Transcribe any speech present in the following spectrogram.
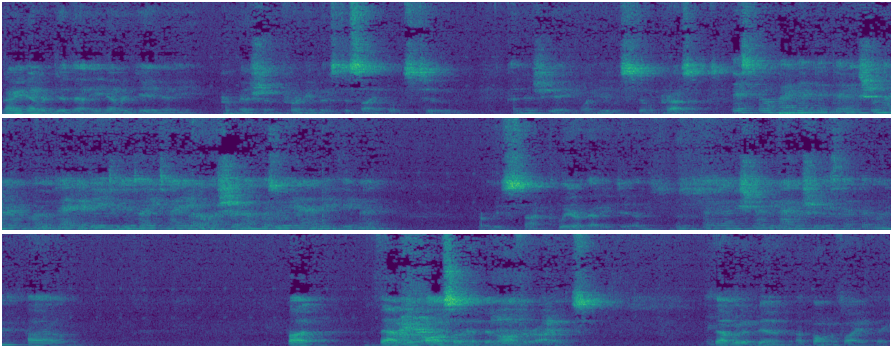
No, he never did that. He never gave any permission for any of his disciples to initiate when he was still present. Ezt Prabhupád nem tette meg, soha nem adott engedélyt, hogy a tanítványai avassanak az ő jelenlétében. Or at least it's not clear that he did. Legalábbis nem világos, hogy ezt tette volna. Um, but that would also have been authorized. That would have been a bona fide thing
